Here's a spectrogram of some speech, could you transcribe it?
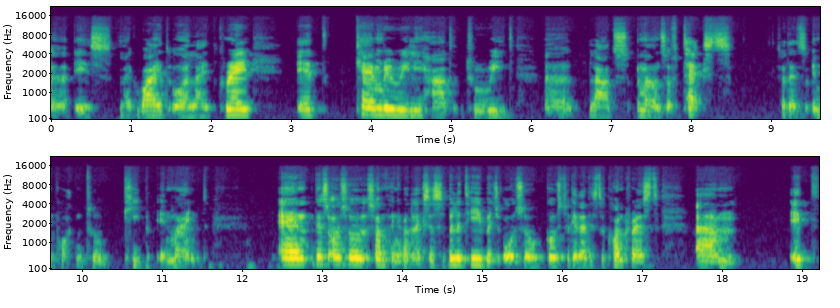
uh, is like white or light gray it can be really hard to read uh, large amounts of texts. So that's important to keep in mind. And there's also something about accessibility, which also goes together with the contrast. Um, it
